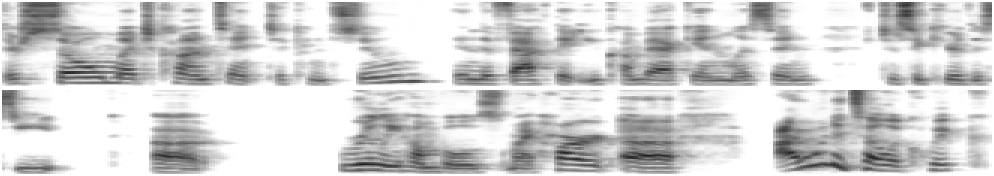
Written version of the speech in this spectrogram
there's so much content to consume. And the fact that you come back and listen to Secure the Seat uh, really humbles my heart. Uh, I want to tell a quick,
